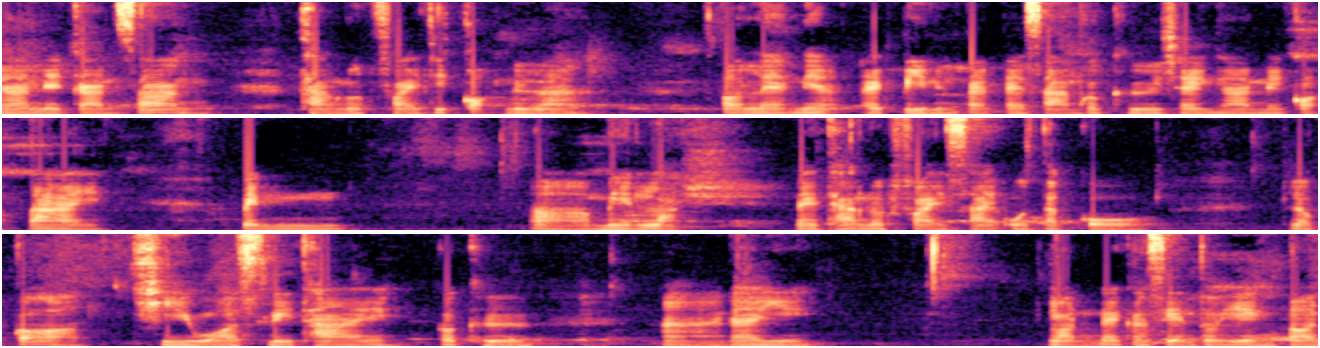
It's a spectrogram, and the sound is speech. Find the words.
งานในการสร้างทางรถไฟที่เกาะเหนือ ตอนแรกเนี่ยไอปี 1883 ก็คือใช้งานในเกาะใต้ เป็นเมนหลักในทางรถไฟสายโอตาโก แล้วก็ชีวอสรีไทยก็คืออได้หล่อนได้เกษียณตัวเองตอน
